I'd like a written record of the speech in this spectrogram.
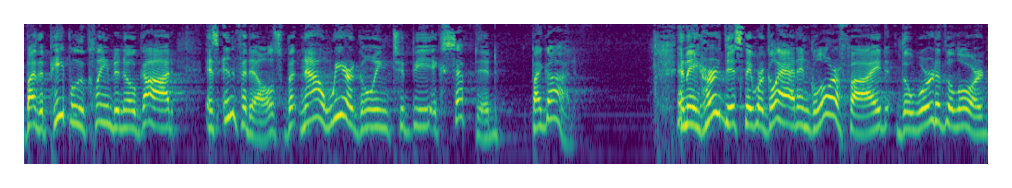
by the people who claim to know God as infidels, but now we are going to be accepted by God. And they heard this, they were glad and glorified the word of the Lord,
